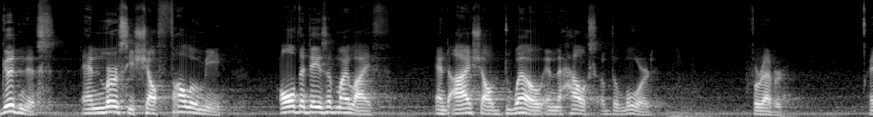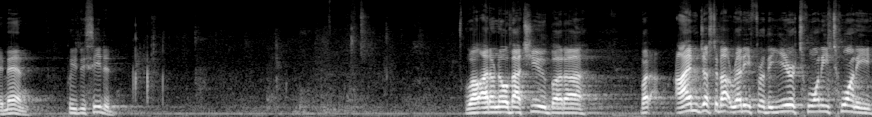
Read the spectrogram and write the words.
goodness and mercy shall follow me all the days of my life, and I shall dwell in the house of the Lord forever. Amen. Please be seated. Well, I don't know about you, but, uh, but I'm just about ready for the year 2020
